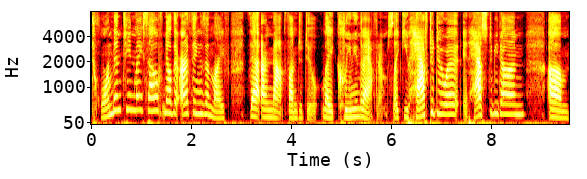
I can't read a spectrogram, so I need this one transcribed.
tormenting myself. Now, there are things in life that are not fun to do, like cleaning the bathrooms. Like, you have to do it, it has to be done. Um,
